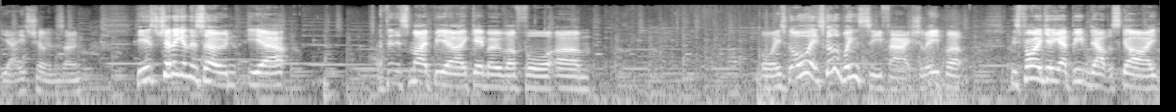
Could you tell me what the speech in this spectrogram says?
Yeah, he's chilling in the zone. He is chilling in the zone. Yeah. I think this might be a game over for um Oh, he's got oh, he's got the wings thief actually, but he's probably gonna get beamed out the sky.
